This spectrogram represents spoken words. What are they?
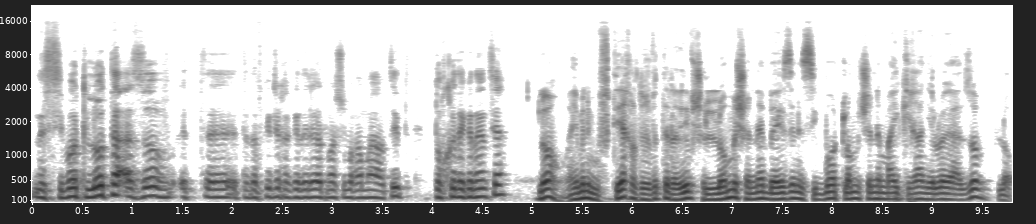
נסיבות לא תעזוב את, אה, את התפקיד שלך כדי להיות משהו ברמה הארצית תוך כדי קדנציה? לא, האם אני מבטיח לתושבי תל אביב שלא משנה באיזה נסיבות, לא משנה מה יקרה, אני לא אעזוב? לא.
